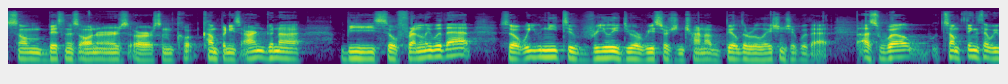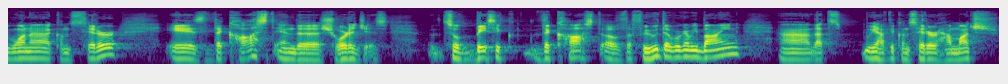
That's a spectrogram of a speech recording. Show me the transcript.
some business owners or some co- companies aren't going to be so friendly with that. So we need to really do our research and try to build a relationship with that. As well, some things that we want to consider is the cost and the shortages. So basic the cost of the food that we're going to be buying. Uh, that's we have to consider how much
